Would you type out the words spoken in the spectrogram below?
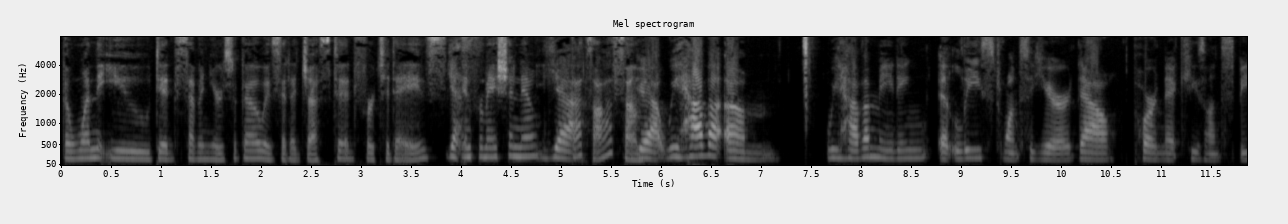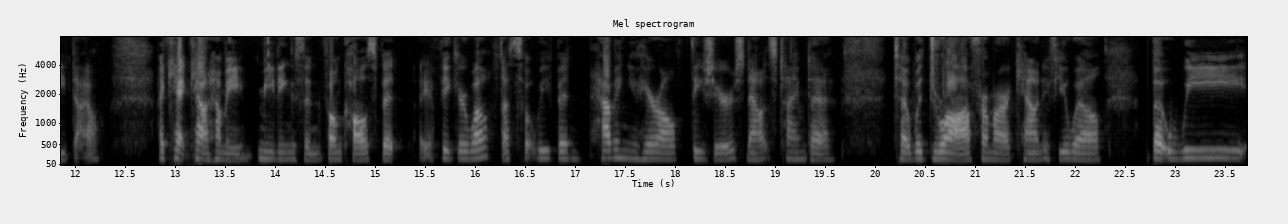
the one that you did seven years ago, is it adjusted for today's yes. information now? Yeah. That's awesome. Yeah. We have a um we have a meeting at least once a year. Now, poor Nick, he's on speed dial. I can't count how many meetings and phone calls, but I figure, well, that's what we've been having you here all these years. Now it's time to to withdraw from our account, if you will. But we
